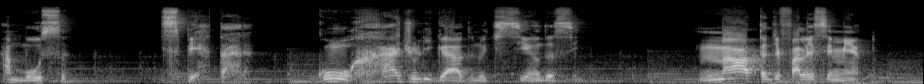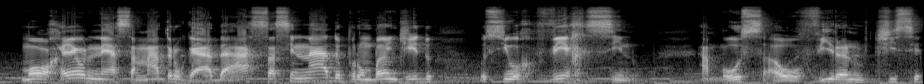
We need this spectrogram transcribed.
A moça despertara com o rádio ligado, noticiando assim: Nota de falecimento. Morreu nessa madrugada, assassinado por um bandido, o senhor Versino. A moça, ao ouvir a notícia,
